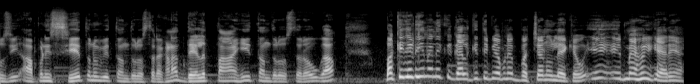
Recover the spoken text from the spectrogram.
ਤੁਸੀਂ ਆਪਣੀ ਸਿਹਤ ਨੂੰ ਵੀ ਤੰਦਰੁਸਤ ਰੱਖਣਾ ਦਿਲ ਤਾਂ ਹੀ ਤੰਦਰੁਸਤ ਰਹੂਗਾ। ਬਾਕੀ ਜਿਹੜੀ ਇਹਨਾਂ ਨੇ ਇੱਕ ਗੱਲ ਕੀਤੀ ਵੀ ਆਪਣੇ ਬੱਚਿਆਂ ਨੂੰ ਲੈ ਕੇ ਆਓ ਇਹ ਇਹ ਮੈਂ ਉਹੀ ਕਹਿ ਰਿਹਾ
